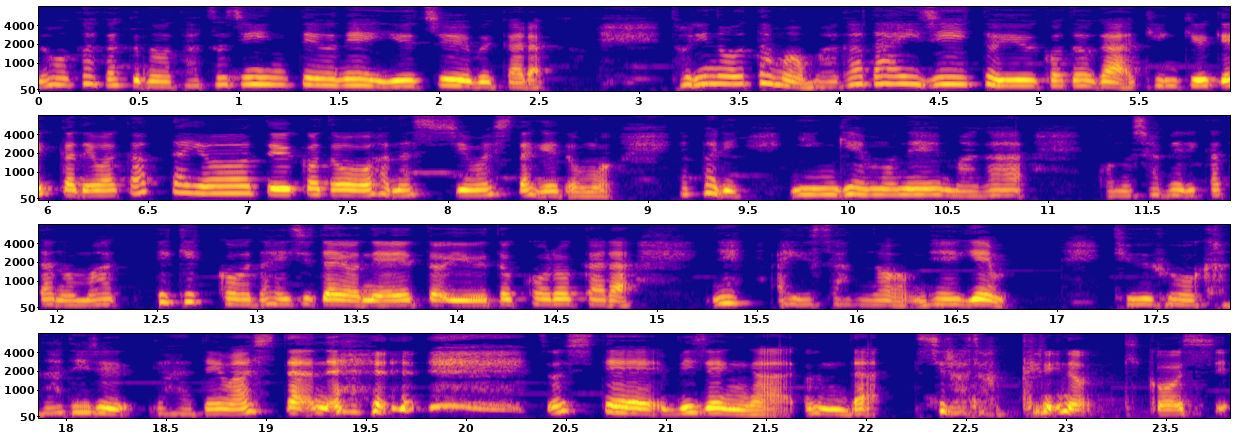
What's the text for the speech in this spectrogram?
脳科学の達人っていうね、YouTube から鳥の歌も間が大事ということが研究結果で分かったよということをお話ししましたけども、やっぱり人間もね、間が、この喋り方の間って結構大事だよねというところからね、あゆさんの名言、給付を奏でるが出ましたね。そして、備前が生んだ白とっくりの貴公子。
